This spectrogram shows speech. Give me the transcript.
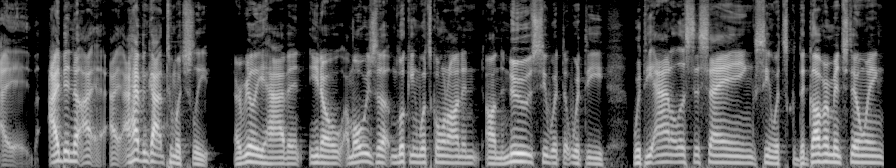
I I've been I I haven't gotten too much sleep. I really haven't. You know, I'm always uh, looking what's going on in on the news, see what the what the what the analysts are saying, see what the government's doing.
